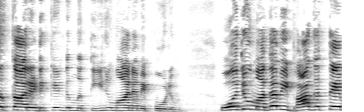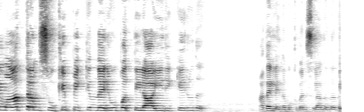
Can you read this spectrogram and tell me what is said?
സർക്കാർ എടുക്കേണ്ടുന്ന തീരുമാനം എപ്പോഴും ഒരു മതവിഭാഗത്തെ മാത്രം സുഖിപ്പിക്കുന്ന രൂപത്തിലായിരിക്കരുത്. അതല്ലേ നമുക്ക് മനസ്സിലാകുന്നത്?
